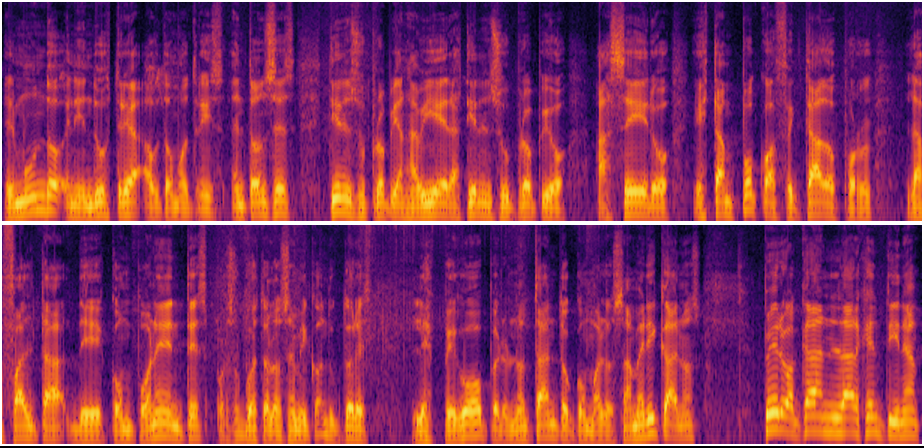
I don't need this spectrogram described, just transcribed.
el mundo en industria automotriz. Entonces tienen sus propias navieras, tienen su propio acero, están poco afectados por la falta de componentes, por supuesto a los semiconductores les pegó, pero no tanto como a los americanos, pero acá en la Argentina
